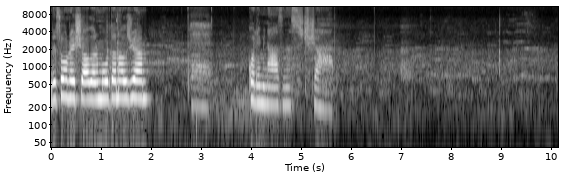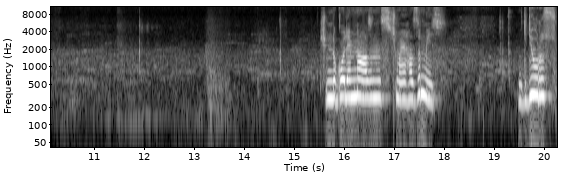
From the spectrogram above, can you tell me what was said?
Ve sonra eşyalarımı oradan alacağım. Ve golemin ağzına sıçacağım. Şimdi golemin ağzına sıçmaya hazır mıyız? Gidiyoruz.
